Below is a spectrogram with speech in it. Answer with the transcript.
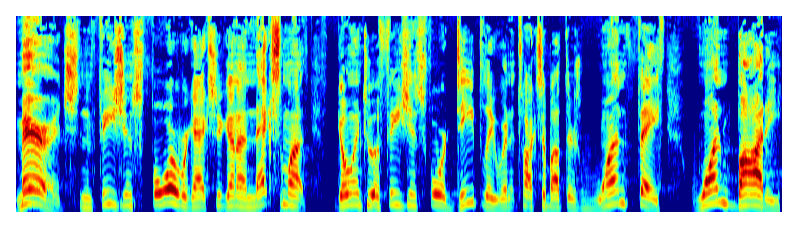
marriage. In Ephesians 4, we're actually going to next month go into Ephesians 4 deeply when it talks about there's one faith, one body,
